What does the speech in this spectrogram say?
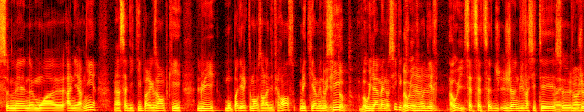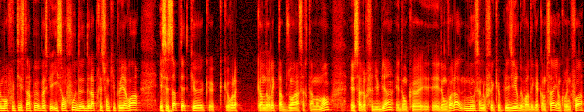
semaines, mois, euh, années à venir. Mais un Sadiki, par exemple, qui, lui, bon, pas directement en faisant la différence, mais qui amène ah aussi, bah il amène aussi quelque bah chose, on va dire. Ah oui. Cette, cette, cette jeune vivacité, ce je m'en foutiste un peu, parce qu'il s'en fout de, la pression qu'il peut y avoir. Et c'est ça peut-être que, que, que voilà, qu'Anderlecht a besoin à certains moments, et ça leur fait du bien. Et donc, euh, et donc voilà, nous, ça nous fait que plaisir de voir des gars comme ça. Et encore une fois,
